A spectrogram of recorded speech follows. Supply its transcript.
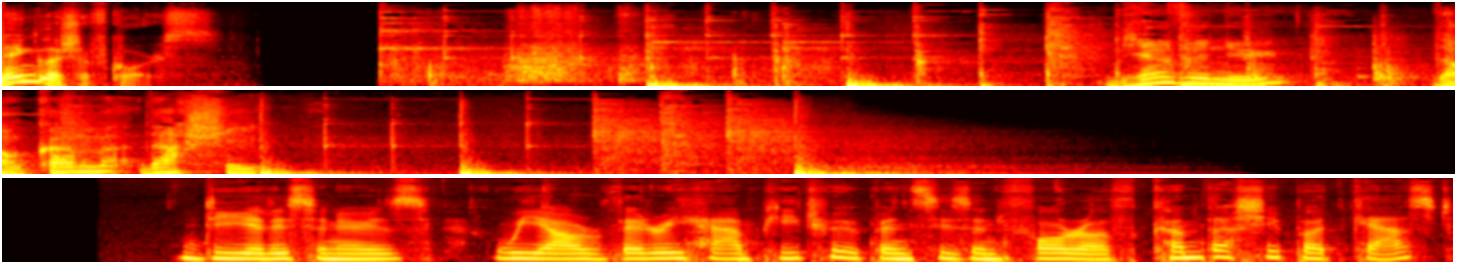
English, of course. Bienvenue dans Comme d'Archi. Dear listeners, we are very happy to open season four of Comme d'Archi podcast,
